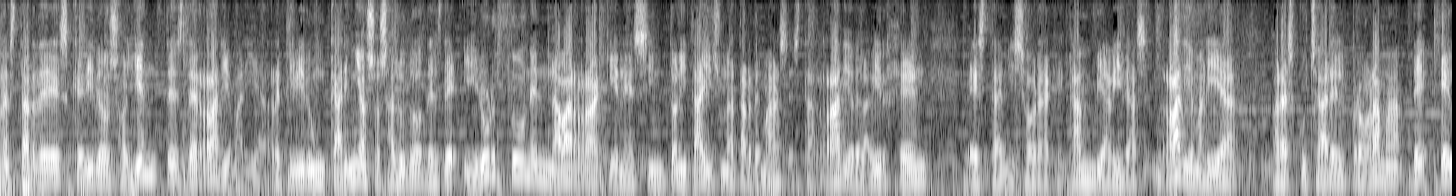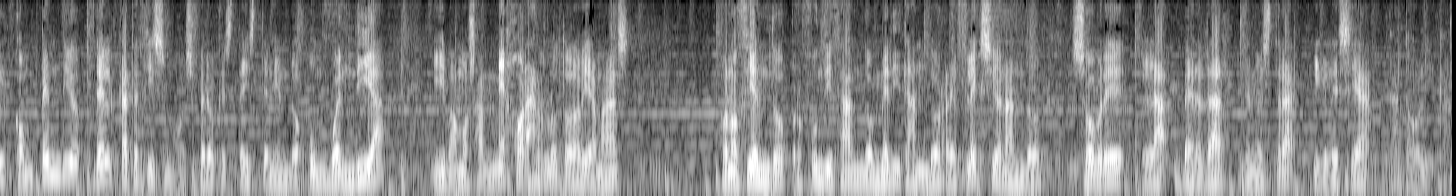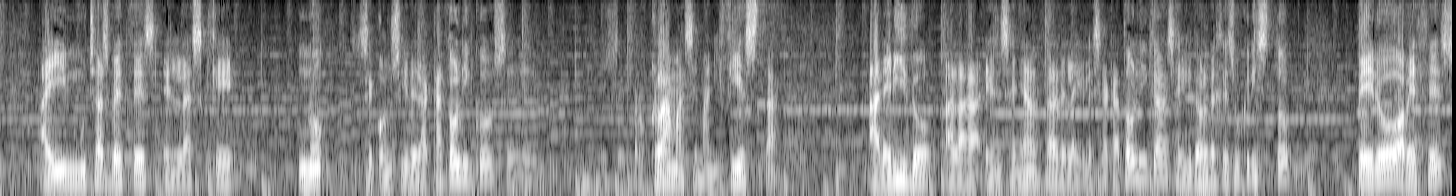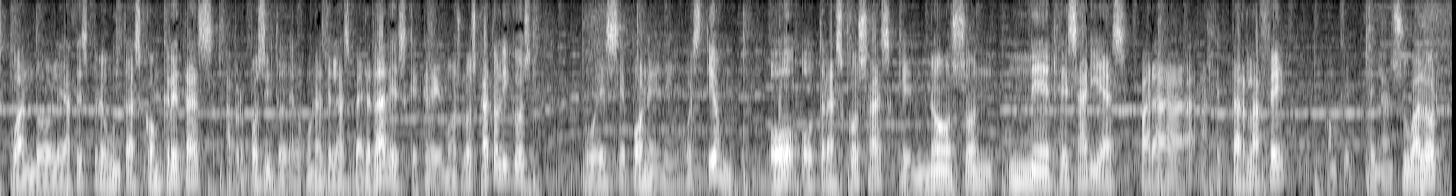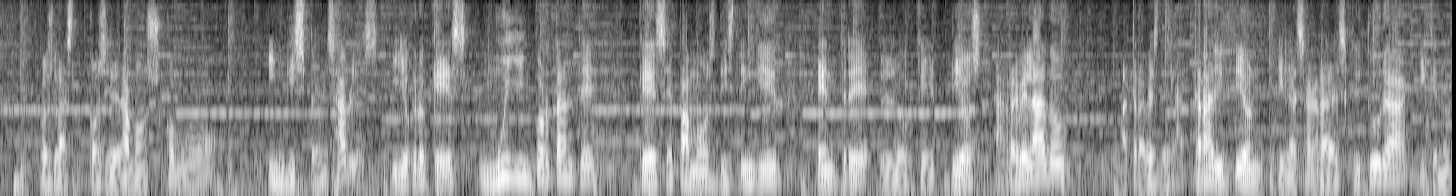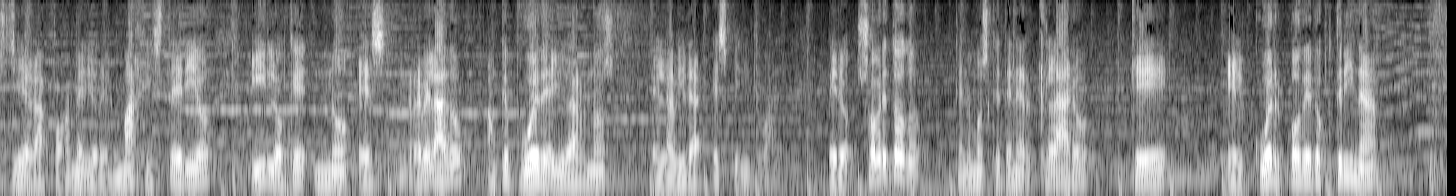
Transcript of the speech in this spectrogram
Buenas tardes, queridos oyentes de Radio María. Recibido un cariñoso saludo desde Irurzun, en Navarra, quienes sintonizáis una tarde más esta Radio de la Virgen, esta emisora que cambia vidas, Radio María, para escuchar el programa de El Compendio del Catecismo. Espero que estéis teniendo un buen día y vamos a mejorarlo todavía más conociendo, profundizando, meditando, reflexionando sobre la verdad de nuestra Iglesia Católica. Hay muchas veces en las que uno se considera católico, se, proclama, se manifiesta, adherido a la enseñanza de la Iglesia Católica, seguidor de Jesucristo, pero a veces cuando le haces preguntas concretas a propósito de algunas de las verdades que creemos los católicos, pues se ponen en cuestión. O otras cosas que no son necesarias para aceptar la fe, aunque tengan su valor, pues las consideramos como indispensables. Y yo creo que es muy importante que sepamos distinguir entre lo que Dios ha revelado a través de la tradición y la Sagrada Escritura y que nos llega por medio del magisterio y lo que no es revelado, aunque puede ayudarnos en la vida espiritual. Pero sobre todo tenemos que tener claro que el cuerpo de doctrina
